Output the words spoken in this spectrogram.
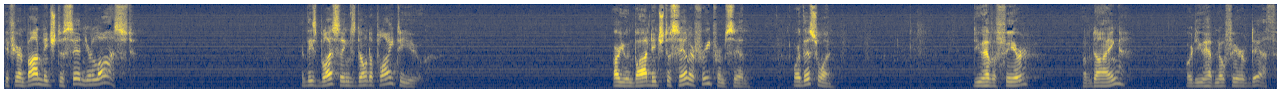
If you're in bondage to sin, you're lost. And these blessings don't apply to you. Are you in bondage to sin or freed from sin? Or this one? Do you have a fear of dying or do you have no fear of death?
